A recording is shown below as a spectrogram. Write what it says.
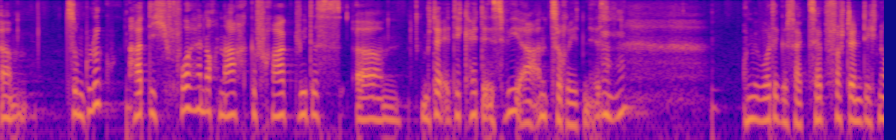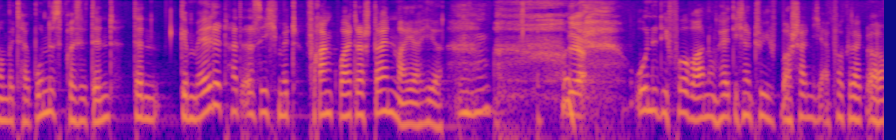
Ähm, zum Glück hatte ich vorher noch nachgefragt, wie das ähm, mit der Etikette ist, wie er anzureden ist. Mhm. Und mir wurde gesagt, selbstverständlich nur mit Herr Bundespräsident, denn gemeldet hat er sich mit Frank-Walter Steinmeier hier. Mhm. Ja. Ohne die Vorwarnung hätte ich natürlich wahrscheinlich einfach gesagt, äh,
